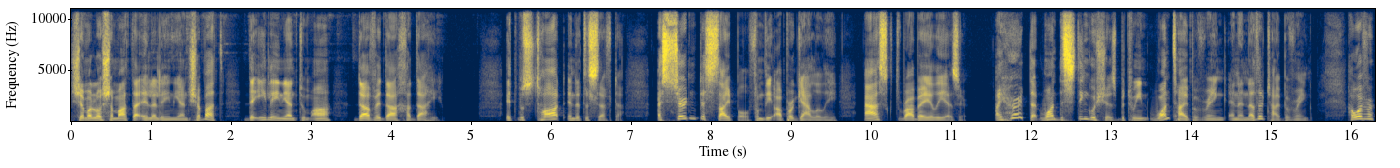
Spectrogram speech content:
שמא לא שמעת אלא לעניין שבת, דאי לעניין טומאה, דא ודא חדה היא. it was taught in the Tosefta. A certain disciple from the Upper Galilee asked Rabbi Eliezer, I heard that one distinguishes between one type of ring and another type of ring. However,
